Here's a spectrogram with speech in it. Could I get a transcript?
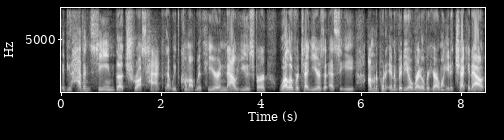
if you haven't seen the truss hack that we've come up with here and now used for well over 10 years at SCE, I'm going to put it in a video right over here. I want you to check it out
